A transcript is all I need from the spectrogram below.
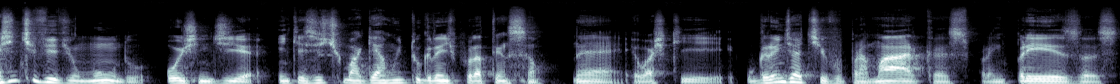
gente vive um mundo, hoje em dia, em que existe uma guerra muito grande por atenção. Né? Eu acho que o grande ativo para marcas, para empresas,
